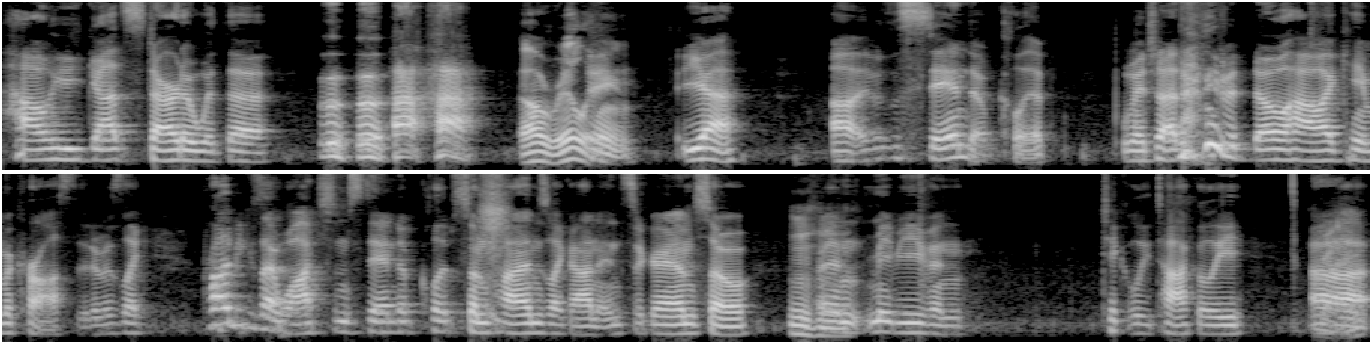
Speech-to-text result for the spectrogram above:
how he got started with the Oh, really? thing. Yeah, uh, it was a stand-up clip, which I don't even know how I came across it. It was like probably because I watch some stand-up clips sometimes, like on Instagram. So and maybe even tickly tockily, uh, Right.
